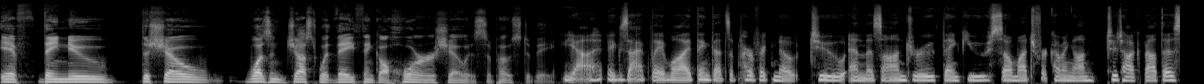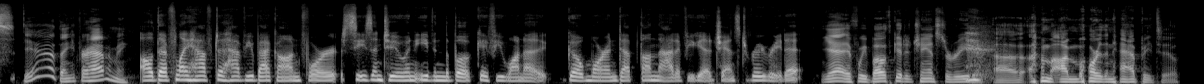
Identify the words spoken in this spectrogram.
if they knew the show wasn't just what they think a horror show is supposed to be. Yeah, exactly. Well, I think that's a perfect note to end this on. Drew, thank you so much for coming on to talk about this. Yeah, thank you for having me. I'll definitely have to have you back on for season two and even the book if you want to go more in depth on that if you get a chance to reread it. Yeah, if we both get a chance to read it, uh, I'm, I'm more than happy to.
